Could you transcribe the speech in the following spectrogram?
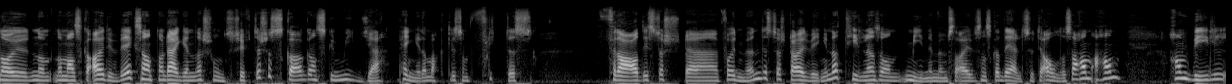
når, når, man skal arve, når det er generasjonsskifter, så skal ganske mye penger og makt liksom flyttes fra de største formuene, de største arvingene, til en sånn minimumsarv som skal deles ut til alle. Så han, han, han vil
